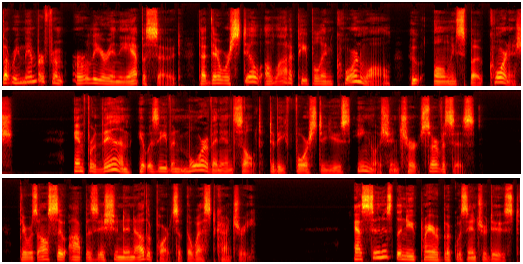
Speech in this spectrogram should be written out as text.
but remember from earlier in the episode that there were still a lot of people in Cornwall who only spoke Cornish. And for them, it was even more of an insult to be forced to use English in church services. There was also opposition in other parts of the West Country. As soon as the new prayer book was introduced,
